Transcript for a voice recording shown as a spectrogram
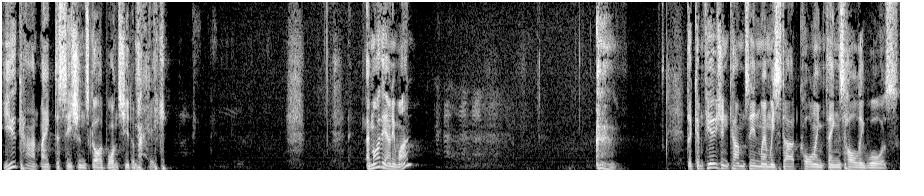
You can't make decisions God wants you to make. Am I the only one? the confusion comes in when we start calling things holy wars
